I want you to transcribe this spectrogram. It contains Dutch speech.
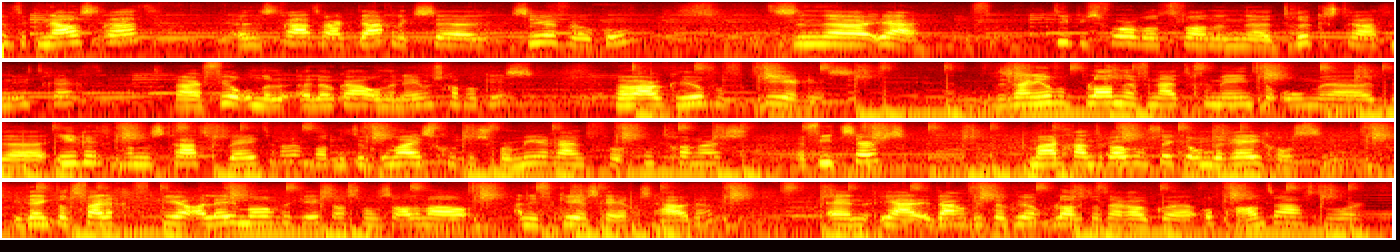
Op de Kanaalstraat, een straat waar ik dagelijks uh, zeer veel kom. Het is een uh, ja, typisch voorbeeld van een uh, drukke straat in Utrecht, waar veel lokaal ondernemerschap ook is, maar waar ook heel veel verkeer is. En er zijn heel veel plannen vanuit de gemeente om de inrichting van de straat te verbeteren, wat natuurlijk onwijs goed is voor meer ruimte voor voetgangers en fietsers. Maar het gaat natuurlijk ook een stukje om de regels. Ik denk dat veilig verkeer alleen mogelijk is als we ons allemaal aan die verkeersregels houden. En ja, daarom ik het ook heel erg belangrijk dat daar ook op gehandhaafd wordt.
